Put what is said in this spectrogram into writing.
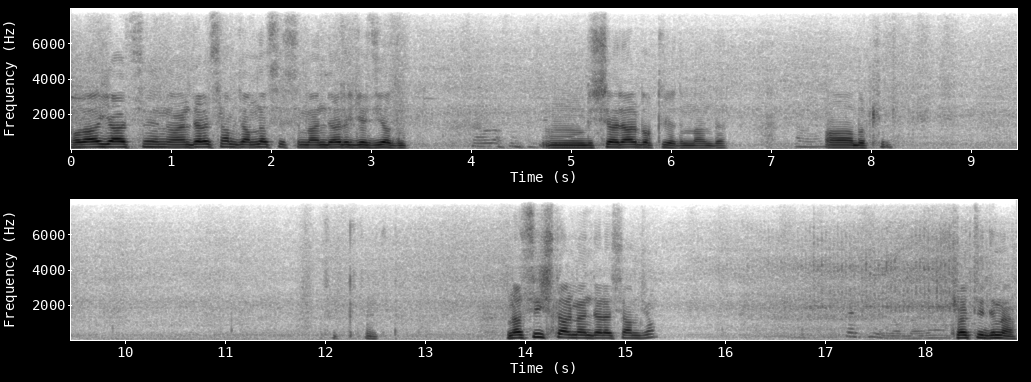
Kolay gelsin. Menderes amcam nasılsın? Ben de öyle geziyordum. Sağ olasın. Hmm, bir şeyler bakıyordum ben de. Aa bakayım. Çok güzel kitap. Nasıl işler Menderes amcam? Kötü değil mi?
